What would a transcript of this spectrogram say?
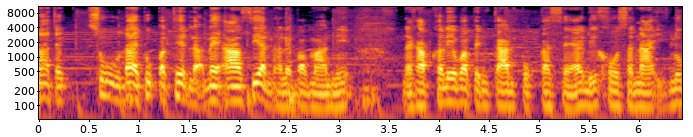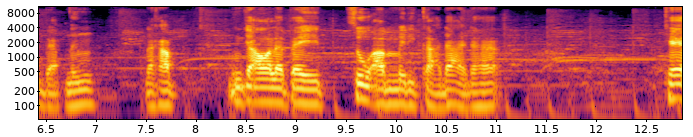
น่าจะสู้ได้ทุกประเทศแล้วในอาเซียนอะไรประมาณนี้นะครับเขาเรียกว่าเป็นการปลุกกระแสหรือโฆษณาอีกรูปแบบหนึ่งนะครับมึงจะเอาอะไรไปสู้อเมริกาได้นะฮะแค่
